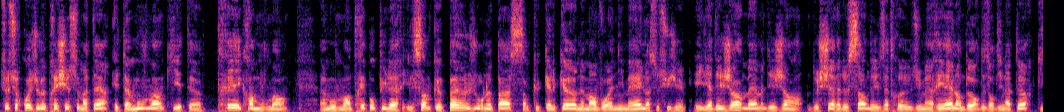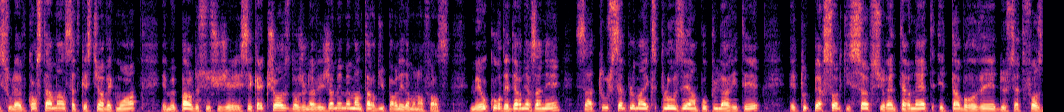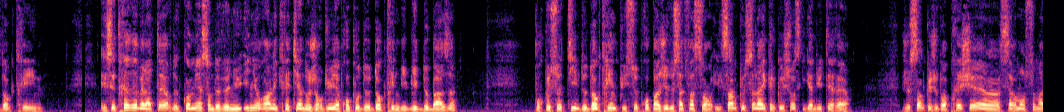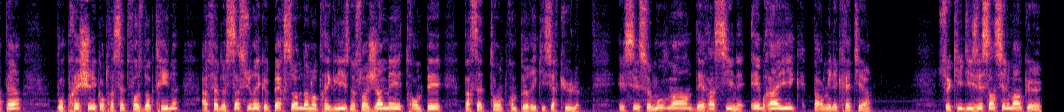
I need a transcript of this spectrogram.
Ce sur quoi je veux prêcher ce matin est un mouvement qui est un très grand mouvement, un mouvement très populaire. Il semble que pas un jour ne passe sans que quelqu'un ne m'envoie un email à ce sujet. Et il y a des gens, même des gens de chair et de sang, des êtres humains réels en dehors des ordinateurs, qui soulèvent constamment cette question avec moi et me parlent de ce sujet. Et c'est quelque chose dont je n'avais jamais même entendu parler dans mon enfance. Mais au cours des dernières années, ça a tout simplement explosé en popularité et toute personne qui surfe sur Internet est abreuvée de cette fausse doctrine. Et c'est très révélateur de combien sont devenus ignorants les chrétiens d'aujourd'hui à propos de doctrine biblique de base, pour que ce type de doctrine puisse se propager de cette façon. Il semble que cela est quelque chose qui gagne du terrain. Je sens que je dois prêcher un sermon ce matin pour prêcher contre cette fausse doctrine, afin de s'assurer que personne dans notre Église ne soit jamais trompé par cette tromperie qui circule et c'est ce mouvement des racines hébraïques parmi les chrétiens. Ceux qui disent essentiellement que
